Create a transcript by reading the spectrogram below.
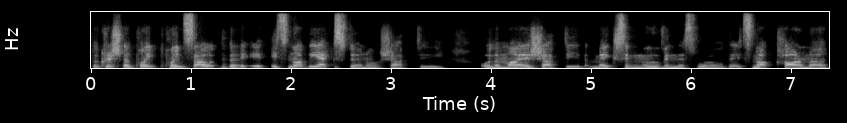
But Krishna point, points out that it, it's not the external Shakti or the Maya Shakti that makes him move in this world. It's not karma,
